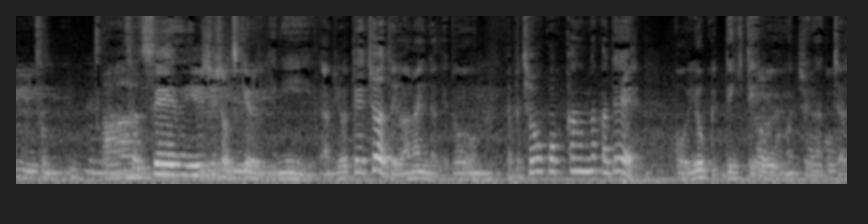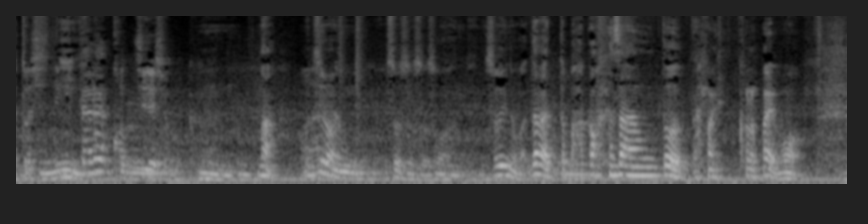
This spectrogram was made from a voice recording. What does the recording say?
卒生の優秀賞つけるときにあの予定調和とは言わないんだけど、うん。やっぱ彫刻家の中でこうよくできているものってなっちゃうとき彫刻としてに見たらこっちでしょうか、うん、まあもちろんそうそうそうそうなんだよね。そういうのがだから多分袴田さんとたまにこの前も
